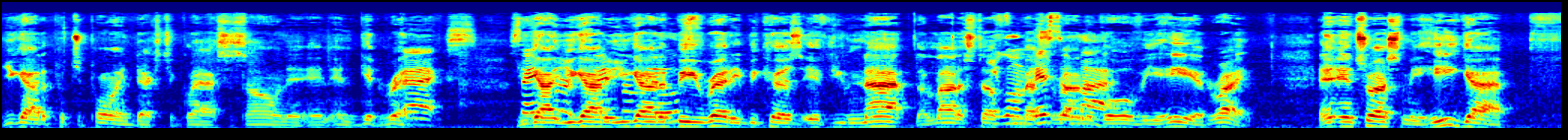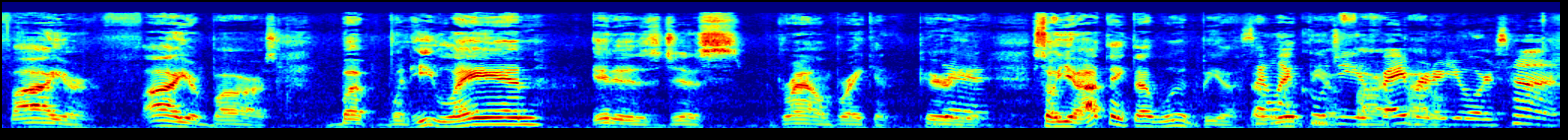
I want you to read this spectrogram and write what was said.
you got to put your point Poindexter glasses on and, and, and get ready. Facts. You Same got for- you got to you got to be ready because if you not, a lot of stuff will mess around and go over your head, right? And, and trust me, he got fire, fire bars. But when he land, it is just groundbreaking. Period. Yeah. So yeah, I think that would be a Sound would like be Coogee your favorite battle. of yours, huh?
